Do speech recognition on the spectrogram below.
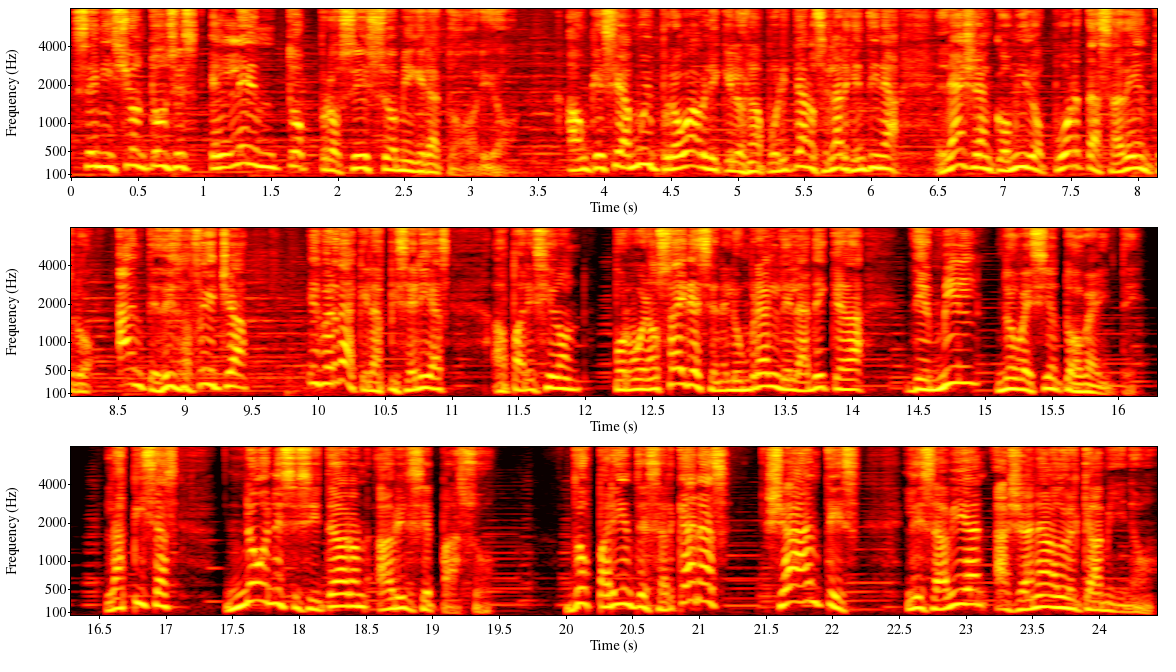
se inició entonces el lento proceso migratorio aunque sea muy probable que los napolitanos en la Argentina la hayan comido puertas adentro antes de esa fecha, es verdad que las pizzerías aparecieron por Buenos Aires en el umbral de la década de 1920. Las pizzas no necesitaron abrirse paso. Dos parientes cercanas ya antes les habían allanado el camino.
